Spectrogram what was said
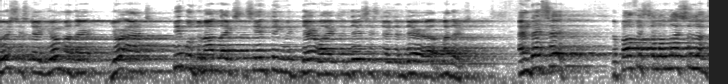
your sister, your mother, your aunt. People do not like the same thing with their wives and their sisters and their uh, mothers. And that's it. The Prophet ﷺ,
